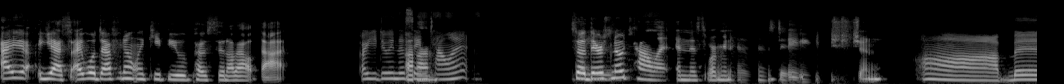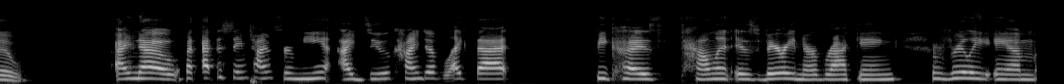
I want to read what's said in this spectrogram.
I yes, I will definitely keep you posted about that. Are you doing the same um, talent? So there's you... no talent in this organization. Ah, boo. I know, but at the same time for me, I do kind of like that because talent is very nerve-wracking. I really am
